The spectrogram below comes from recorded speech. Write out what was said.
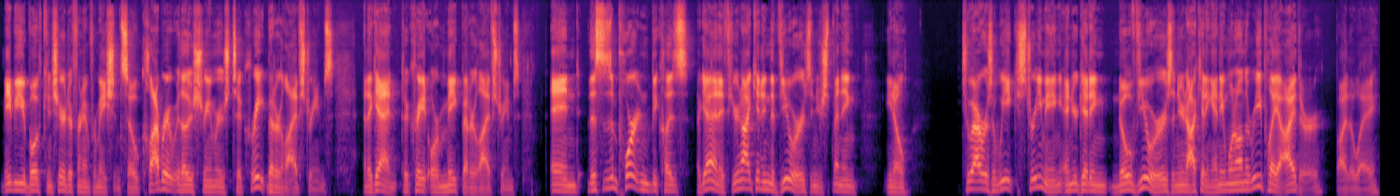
maybe you both can share different information. So collaborate with other streamers to create better live streams. And again, to create or make better live streams. And this is important because again, if you're not getting the viewers and you're spending, you know, two hours a week streaming and you're getting no viewers and you're not getting anyone on the replay either, by the way,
